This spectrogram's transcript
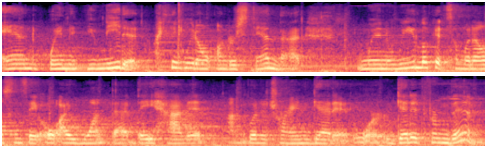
and when you need it. I think we don't understand that when we look at someone else and say, oh, I want that, they have it, I'm going to try and get it, or get it from them,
